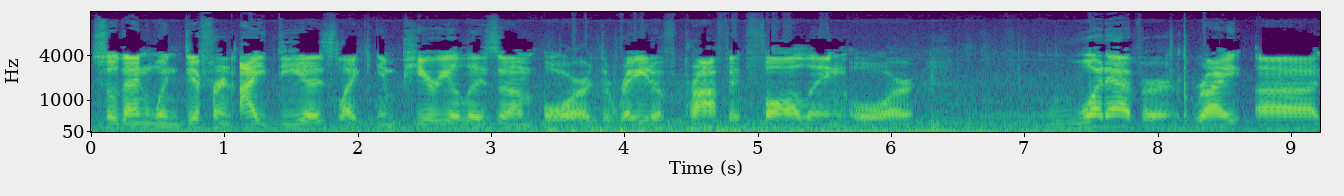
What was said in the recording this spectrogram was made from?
So then, when different ideas like imperialism or the rate of profit falling or whatever, right? Uh,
